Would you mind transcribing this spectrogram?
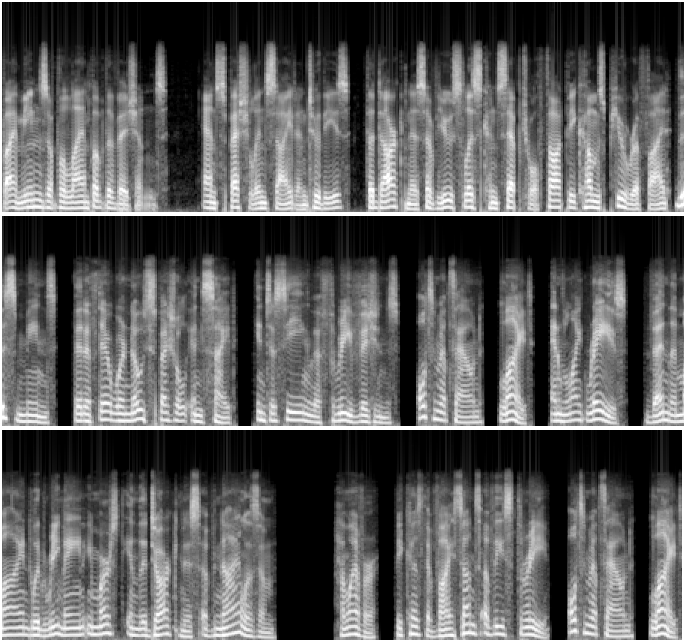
by means of the lamp of the visions, and special insight into these, the darkness of useless conceptual thought becomes purified. This means that if there were no special insight into seeing the three visions, ultimate sound, light, and light rays, then the mind would remain immersed in the darkness of nihilism. However, because the visions of these three, ultimate sound, light,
